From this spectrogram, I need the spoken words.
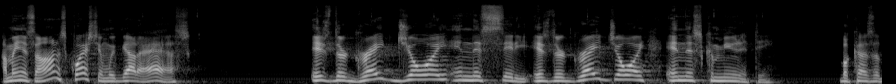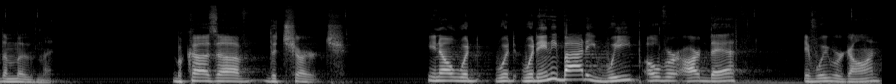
I mean, it's an honest question we've got to ask. Is there great joy in this city? Is there great joy in this community because of the movement? because of the church. You know, would, would, would anybody weep over our death if we were gone?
